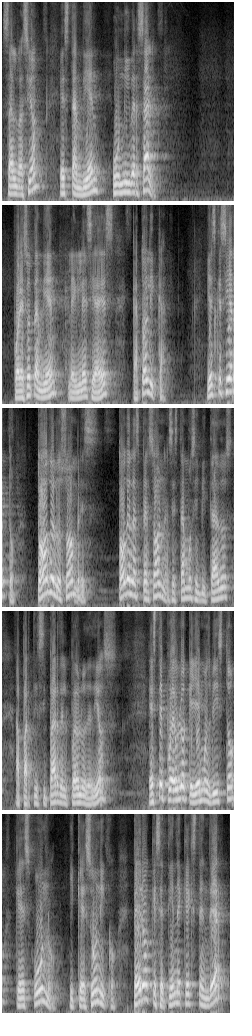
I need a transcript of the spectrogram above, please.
salvación es también universal. Por eso también la iglesia es católica. Y es que es cierto, todos los hombres, todas las personas estamos invitados a participar del pueblo de Dios. Este pueblo que ya hemos visto que es uno y que es único, pero que se tiene que extender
